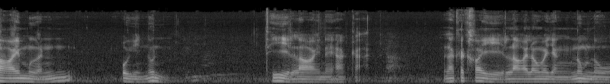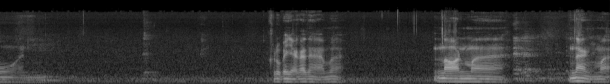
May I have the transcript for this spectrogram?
ลอยเหมือนปุยนุ่น ที่ลอยในอากาศ แล้วก็ค่อยลอยลงมาอย่างนุ่มนวลครูปัญญาก็ถามว่า นอนมา นั่งมา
